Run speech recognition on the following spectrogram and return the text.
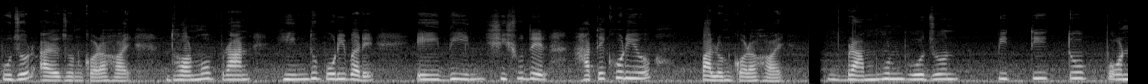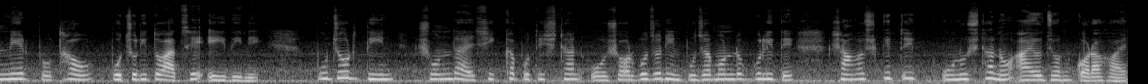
পুজোর আয়োজন করা হয়। ধর্মপ্রাণ হিন্দু পরিবারে এই দিন শিশুদের হাতেখড়িও পালন করা হয়। ব্রাহ্মণ ভোজন পিতৃত্ব পণ্যের প্রথাও প্রচলিত আছে এই দিনে। পুজোর দিন সন্ধ্যায় শিক্ষা প্রতিষ্ঠান ও সর্বজনীন পূজা মণ্ডপগুলিতে সাংস্কৃতিক অনুষ্ঠানও আয়োজন করা হয়।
